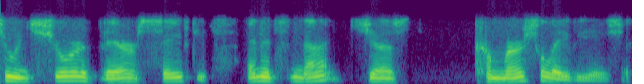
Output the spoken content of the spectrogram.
to ensure their safety. And it's not just commercial aviation.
